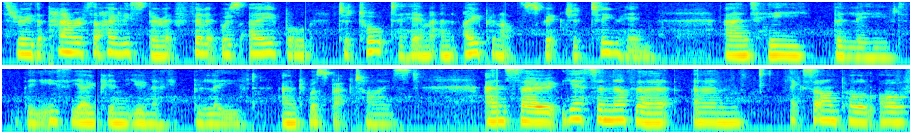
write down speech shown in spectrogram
through the power of the Holy Spirit, Philip was able to talk to him and open up the scripture to him. And he believed. The Ethiopian eunuch believed and was baptized. And so, yet another um, example of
